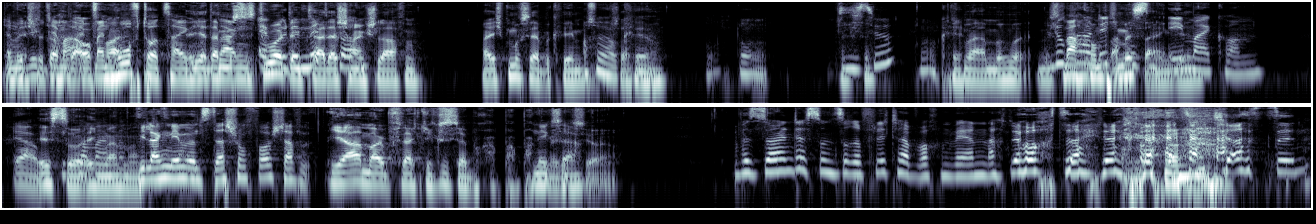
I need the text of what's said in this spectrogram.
Dann würde ich, würd dir doch mal da halt mein. Hoftor zeigen Ja, und dann sagen, müsstest du halt im Kleiderschrank schlafen. Weil ich muss ja bequem Achso, ja, okay. schlafen. Siehst du? okay. Mal, mal, Luca machen und ich müssen eh mal kommen. Ja. Ist so, irgendwann mal. Wie lange nehmen wir uns das schon vor? Schaffen? Ja, mal vielleicht nächstes Jahr Nächstes das, ja. Was sollen das unsere Flitterwochen werden nach der Hochzeit? Justin.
